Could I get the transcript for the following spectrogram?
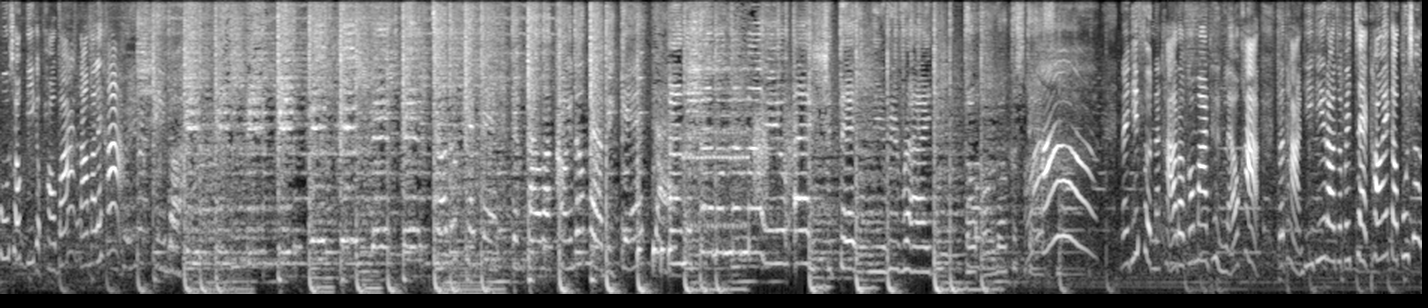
ผู้โชคดีกับเขาบ้างตามมาเลยค่ะ เราก็มาถึงแล้วค่ะ สถานที่ที่เราจะไปแจกทองให้กับผู้โชค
